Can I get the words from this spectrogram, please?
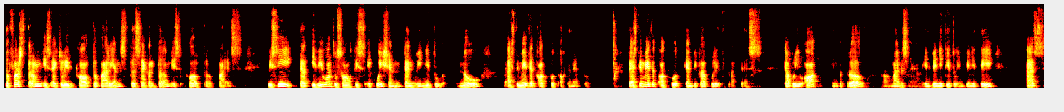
The first term is actually called the variance. The second term is called the bias we see that if we want to solve this equation, then we need to know the estimated output of the network. The estimated output can be calculated like this. W out integral uh, minus infinity to infinity s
